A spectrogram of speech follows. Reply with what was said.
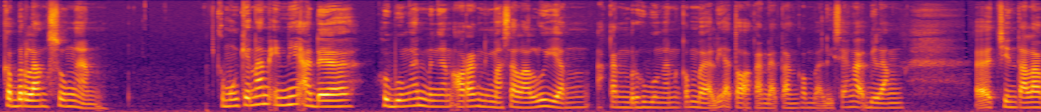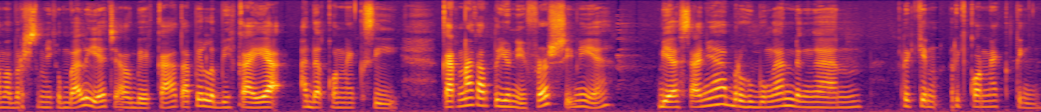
keberlangsungan. Kemungkinan ini ada hubungan dengan orang di masa lalu yang akan berhubungan kembali atau akan datang kembali. Saya nggak bilang uh, cinta lama bersemi kembali ya CLBK, tapi lebih kayak ada koneksi. Karena kartu universe ini ya biasanya berhubungan dengan reconnecting.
